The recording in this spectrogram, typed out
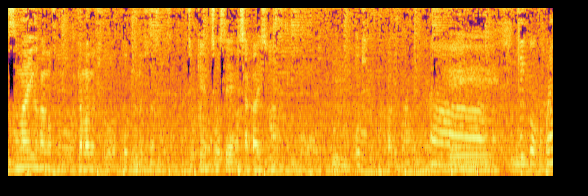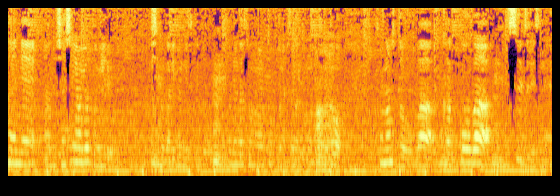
スマイル派のその頭の人、トップの人はそもそも女性の社会進出を大きく掲げてあー。結構ここら辺であの写真をよく見る人がいるんですけど、うん。これがそのトップの人だと思うんですけど、その人は格好がうん。スーツですね、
